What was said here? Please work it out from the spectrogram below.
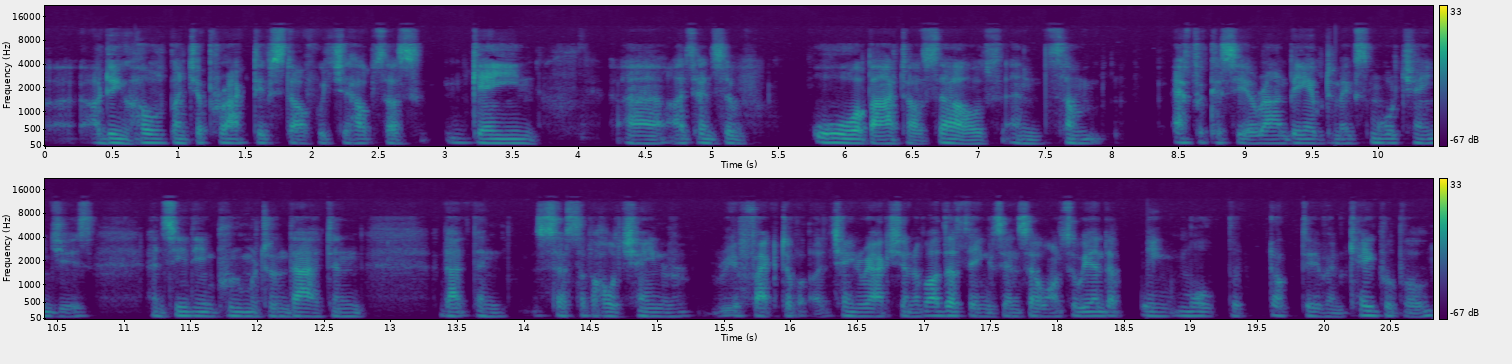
uh, are doing a whole bunch of proactive stuff, which helps us gain uh, a sense of awe about ourselves and some efficacy around being able to make small changes and see the improvement on that. And that then sets up a whole chain effect of a chain reaction of other things and so on. So we end up being more productive and capable.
